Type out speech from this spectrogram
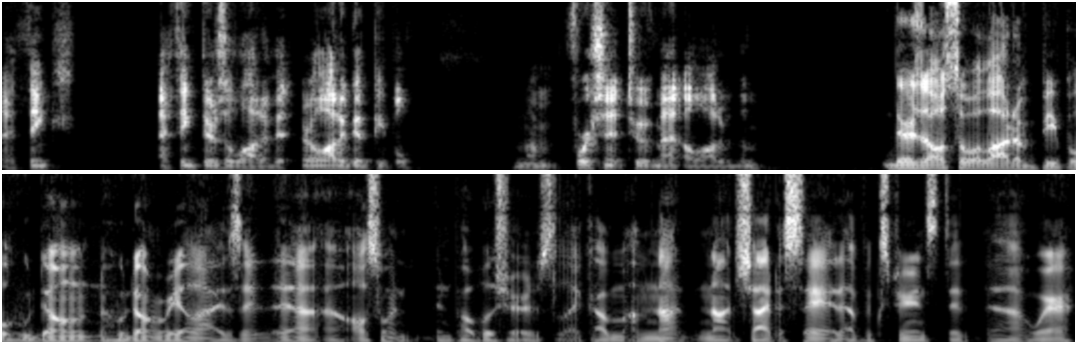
I think, I think there's a lot of it. There are a lot of good people. And I'm fortunate to have met a lot of them. There's also a lot of people who don't who don't realize it. Uh, also in, in publishers, like I'm I'm not not shy to say it. I've experienced it uh, where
